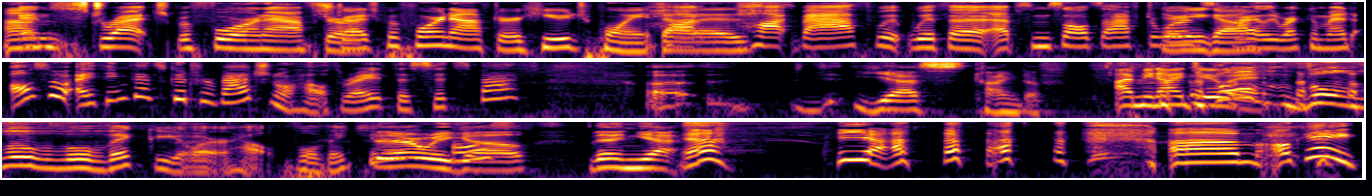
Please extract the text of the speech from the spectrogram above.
Um, and stretch before and after. stretch before and after. Huge point. Hot, that is hot bath with, with uh, Epsom salts afterwards. There you go. Highly recommend. Also, I think that's good for vaginal health, right? The sitz bath? Yes, kind of. I mean, I do it. Vul- vul- vul- vulvicular health. Vulvicular There we health? go. Then yes. Yeah. Um, okay.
